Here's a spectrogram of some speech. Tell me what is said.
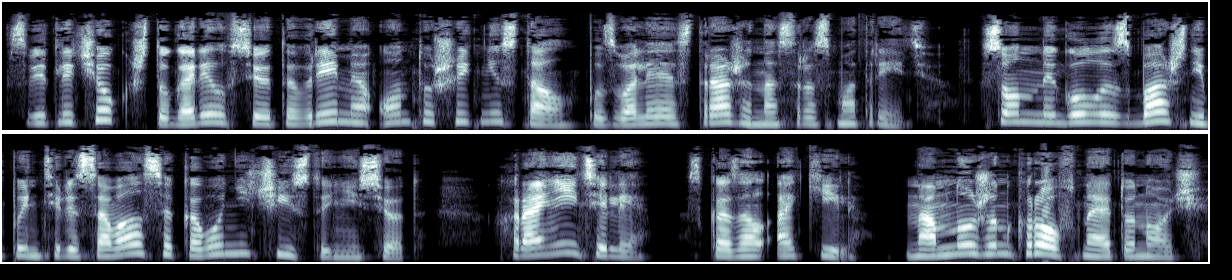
Светлячок, что горел все это время, он тушить не стал, позволяя страже нас рассмотреть. Сонный голос башни поинтересовался, кого нечисто несет. «Хранители!» — сказал Акиль. Нам нужен кров на эту ночь,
